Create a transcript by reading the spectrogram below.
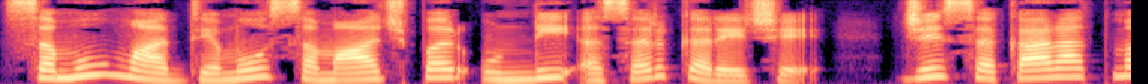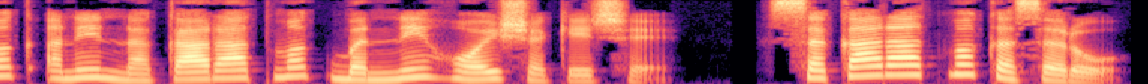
સમૂહ માધ્યમો સમાજ પર ઊંડી અસર કરે છે, જે સકારાત્મક અને નકારાત્મક બંને હોઈ શકે છે. સકારાત્મક અસરો,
